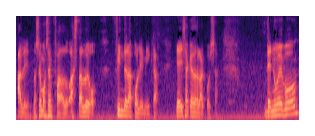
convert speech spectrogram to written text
Vale, nos hemos enfadado. Hasta luego. Fin de la polémica. Y ahí se ha quedado la cosa. De nuevo,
